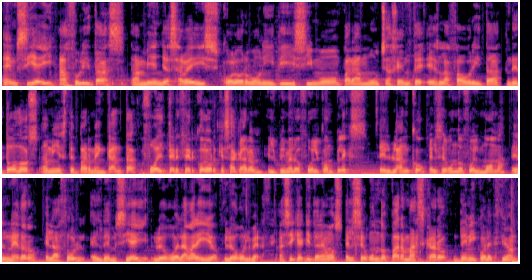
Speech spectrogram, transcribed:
MCA azulitas, también ya sabéis, color bonitísimo, para mucha gente es la favorita de todos, a mí este par me encanta. Fue el tercer color que sacaron. El primero fue el Complex, el blanco, el segundo fue el MoMA, el negro, el azul, el de MCA, luego el amarillo y luego el verde. Así que aquí tenemos el segundo par más caro de mi colección,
